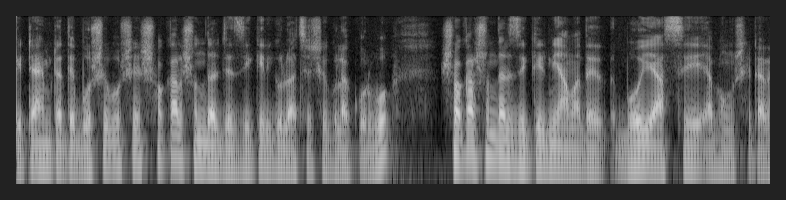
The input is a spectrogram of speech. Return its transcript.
এই টাইমটাতে বসে বসে সকাল সন্ধ্যার যে জিকিরগুলো আছে সেগুলো করব। সকাল সন্ধ্যার জিকির নিয়ে আমাদের বই আছে এবং সেটার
